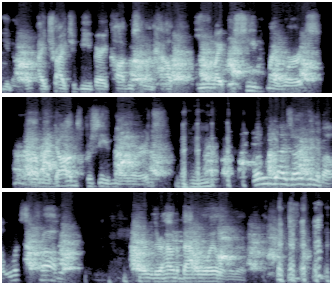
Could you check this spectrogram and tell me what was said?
You know i try to be very cognizant on how you might perceive my words how my dogs perceive my words. Mhm. what are you guys arguing about? What's the problem? They're, they're having a battle royal over there.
